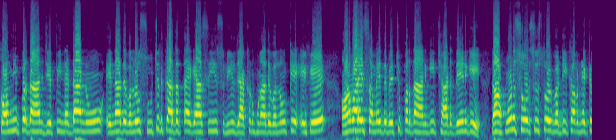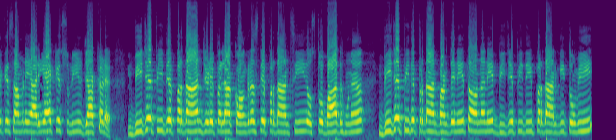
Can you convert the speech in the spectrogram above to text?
ਕੌਮੀ ਪ੍ਰਧਾਨ ਜੇਪੀ ਨੱਡਾ ਨੂੰ ਇਹਨਾਂ ਦੇ ਵੱਲੋਂ ਸੂਚਿਤ ਕਰ ਦਿੱਤਾ ਗਿਆ ਸੀ, ਸੁਨੀਲ ਜਾਖੜ ਹੁਣਾਂ ਦੇ ਵੱਲੋਂ ਕਿ ਇਹ ਆਉਣ ਵਾਲੇ ਸਮੇਂ ਦੇ ਵਿੱਚ ਪ੍ਰਧਾਨਗੀ ਛੱਡ ਦੇਣਗੇ। ਤਾਂ ਹੁਣ ਸੋਰਸਸ ਤੋਂ ਵੱਡੀ ਖਬਰ ਨਿਕਲ ਕੇ ਸਾਹਮਣੇ ਆ ਰਹੀ ਹੈ ਕਿ ਸੁਨੀਲ ਜਾਖੜ ਬੀਜੇਪੀ ਦੇ ਪ੍ਰਧਾਨ, ਜਿਹੜੇ ਪਹਿਲਾਂ ਕਾਂਗਰਸ ਦੇ ਪ੍ਰਧਾਨ ਸੀ, ਉਸ ਤੋਂ ਬਾਅਦ ਹੁਣ ਬੀਜੇਪੀ ਦੇ ਪ੍ਰਧਾਨ ਬਣਦੇ ਨੇ ਤਾਂ ਉਹਨਾਂ ਨੇ ਬੀਜੇਪੀ ਦੀ ਪ੍ਰਧਾਨਗੀ ਤੋਂ ਵੀ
